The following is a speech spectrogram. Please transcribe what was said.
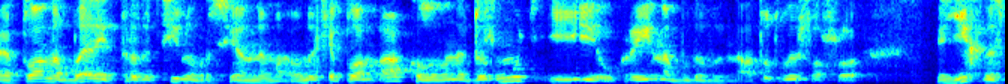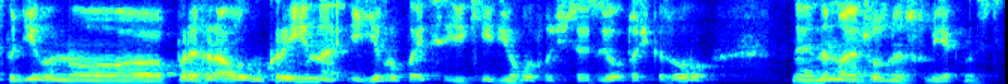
е, плана Б і традиційно в росіян немає. У них є план А, коли вони дожмуть, і Україна буде винна. А тут вийшло, що їх несподівано переграла Україна і європейці, які в його точці з його точки зору е, не мають жодної суб'єктності.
